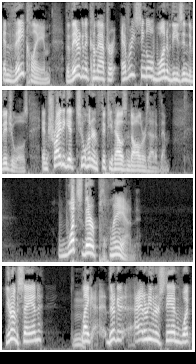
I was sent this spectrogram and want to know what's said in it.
And they claim that they are going to come after every single one of these individuals and try to get $250,000 out of them. What's their plan? You know what I'm saying? Mm. Like they're gonna. I don't even understand what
